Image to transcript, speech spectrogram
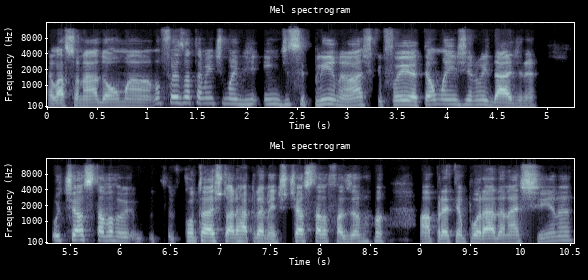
relacionado a uma. Não foi exatamente uma indisciplina, acho que foi até uma ingenuidade, né? O Chelsea estava. Contar a história rapidamente. O Chelsea estava fazendo uma pré-temporada na China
